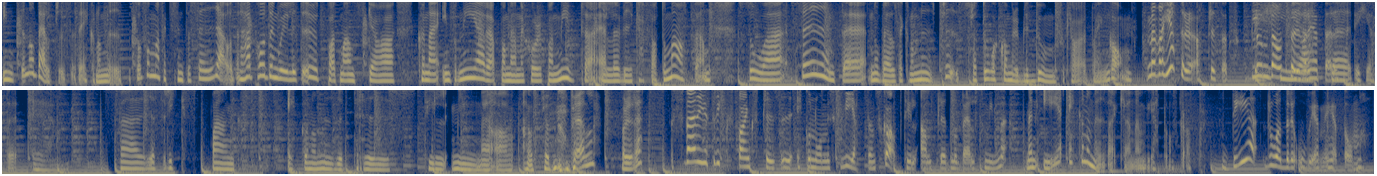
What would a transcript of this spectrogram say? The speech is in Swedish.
inte Nobelpriset i ekonomi. Så får man faktiskt inte säga. Och den här podden går ju lite ut på att man ska kunna imponera på människor på en middag eller vid kaffeautomaten. Så äh, säg inte Nobels ekonomipris för att då kommer du bli dumförklarad på en gång. Men vad heter det då, priset? Blunda och säg vad det heter. Det heter eh, Sveriges riksbanks ekonomipris till minne av Alfred Nobel. Var det rätt? Sveriges riksbanks pris i ekonomisk vetenskap till Alfred Nobels minne. Men är ekonomi verkligen en vetenskap? Det råder det oenighet om.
